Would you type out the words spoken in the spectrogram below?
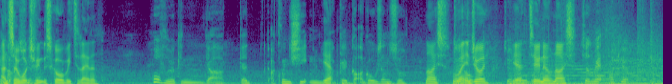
And so, what do you think the score will be today then? Hopefully we can get a good, a clean sheet and Yep. a good couple of goals in. So Nice. We might enjoy. 2-0. Yeah, two 0 Nice. cheers, mate. Thank you.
